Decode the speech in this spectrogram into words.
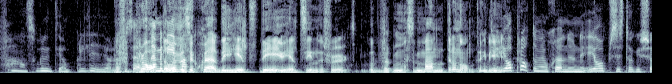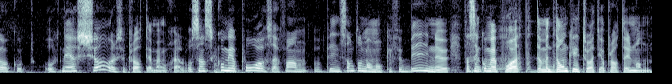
Fan så vill inte jag bli. jag Varför pratar Nej, man med fast- sig själv? Det är ju helt, det är ju helt sinnessjukt. För att man måste mantra någonting. Du, jag pratar med mig själv nu, jag har precis tagit körkort och när jag kör så pratar jag med mig själv. Och sen så kommer jag på så här, fan vad pinsamt om någon åker förbi nu. Fast sen kommer jag på att men de kan ju tro att jag pratar i någon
